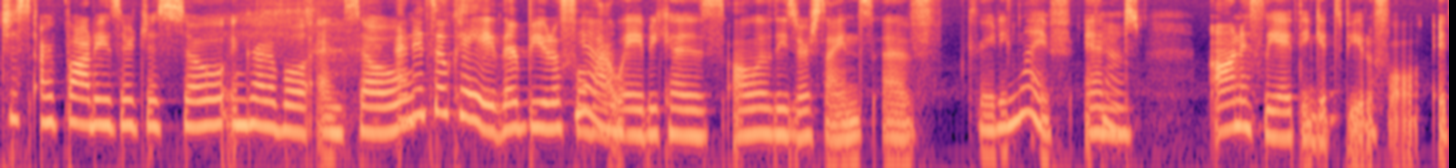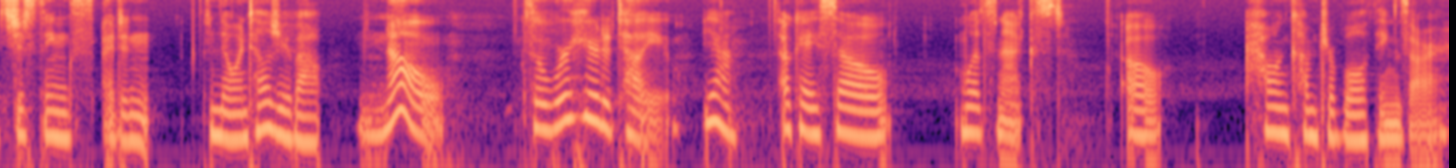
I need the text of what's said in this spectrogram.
Just our bodies are just so incredible and so And it's okay. They're beautiful Yeah. that way because all of these are signs of creating life. And Yeah. honestly, I think it's beautiful. It's just things I didn't no one tells you about. no So we're here to tell you. Yeah. Okay, so what's next? Oh, how uncomfortable things are.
